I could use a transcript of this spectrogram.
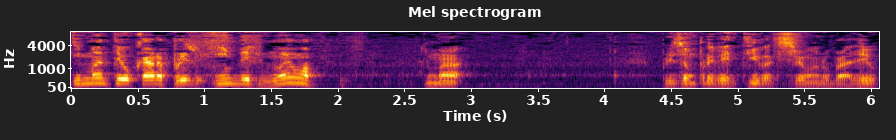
E manter o cara preso indefinido. Não é uma, uma prisão preventiva que se chama no Brasil,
